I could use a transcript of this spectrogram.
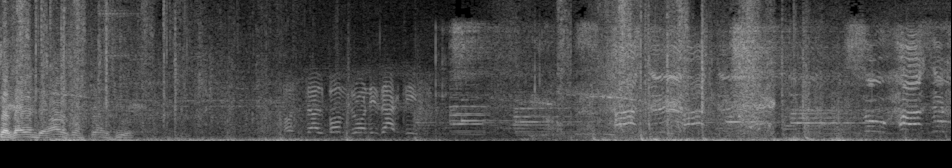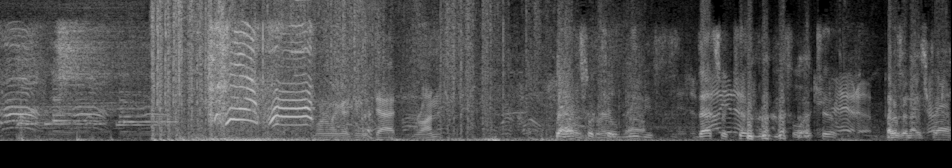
There's that guy in the house on front of you. Hostile bomb drone is active. What am I gonna do with that? Run? That's what killed me. Before. That's what killed me before too. That was a nice try.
